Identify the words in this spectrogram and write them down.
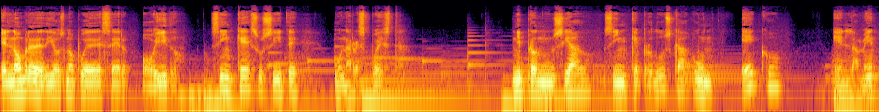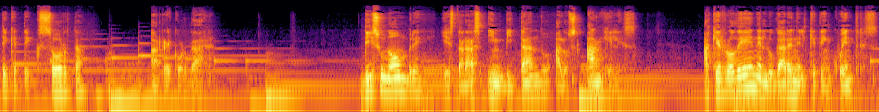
El nombre de Dios no puede ser oído sin que suscite una respuesta, ni pronunciado sin que produzca un eco en la mente que te exhorta a recordar. Di su nombre y estarás invitando a los ángeles a que rodeen el lugar en el que te encuentras,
